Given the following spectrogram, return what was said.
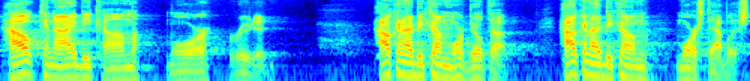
how can I become more rooted? How can I become more built up? How can I become more established?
